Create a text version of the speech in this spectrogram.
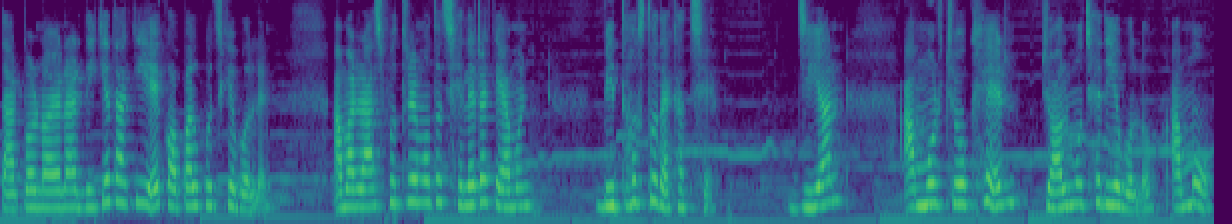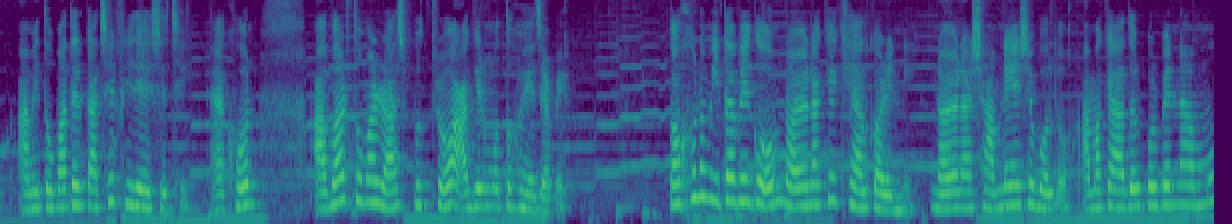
তারপর নয়নার দিকে তাকিয়ে কপাল কুচকে বললেন, আমার রাজপুত্রের মতো ছেলেটাকে এমন বিধ্বস্ত দেখাচ্ছে। জিয়ান আম্মুর চোখের জল মুছে দিয়ে বলল, আম্মু, আমি তোমাদের কাছে ফিরে এসেছি। এখন আবার তোমার রাজপুত্র আগের মতো হয়ে যাবে। তখনও মিতা বেগম নয়নাকে খেয়াল করেননি। নয়না সামনে এসে বলল, আমাকে আদর করবেন না, আম্মু?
